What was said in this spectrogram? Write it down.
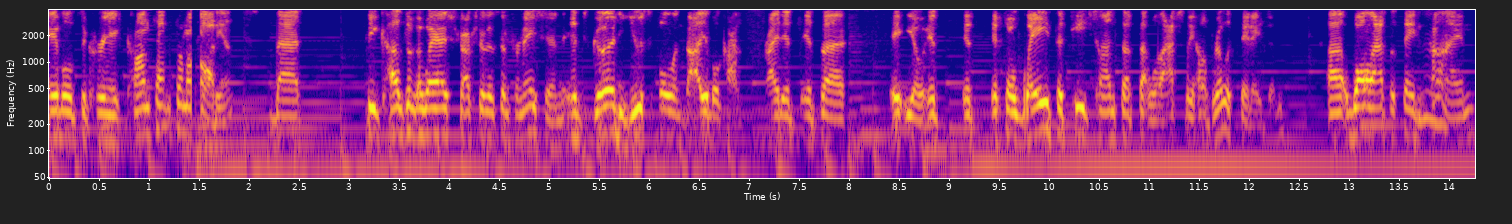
able to create content for my audience that because of the way I structure this information, it's good, useful, and valuable content, right? It's it's a it, you know it's it's it's a way to teach concepts that will actually help real estate agents, uh, while at the same mm-hmm. time,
